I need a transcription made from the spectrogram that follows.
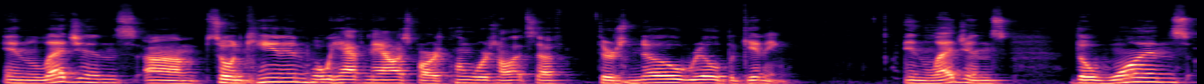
In Legends, um, so in canon, what we have now as far as Clone Wars and all that stuff, there's no real beginning. In Legends, the ones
